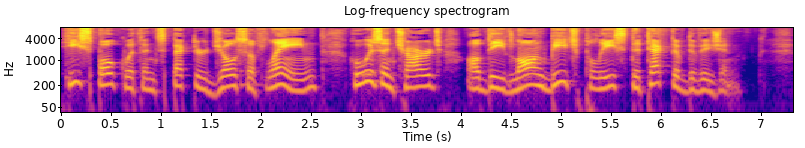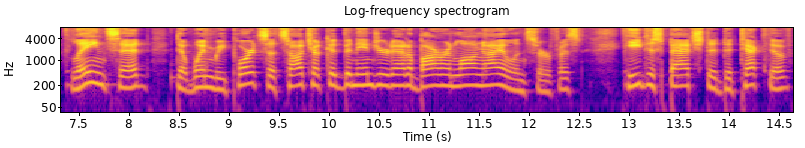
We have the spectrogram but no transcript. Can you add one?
He spoke with Inspector Joseph Lane, who was in charge of the Long Beach Police Detective Division. Lane said that when reports that Sawchuk had been injured at a bar in Long Island surfaced, he dispatched a detective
